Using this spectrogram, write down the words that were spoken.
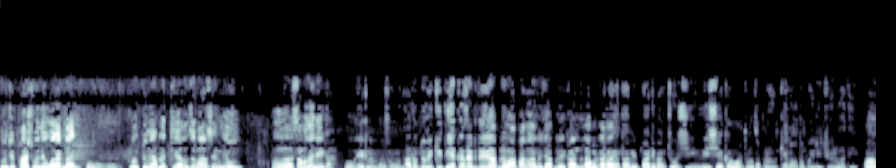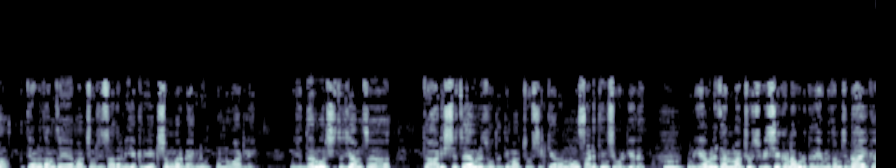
तुमची फास्टमध्ये उरकणार आहे. हो हो. मग तुम्ही आपलं केरळचं मार्गदर्शन घेऊन अं, समाधानी आहे का? हो एक नंबर समजा आता तुम्ही किती एकरसाठी ते आपलं वापरणार? म्हणजे आपलं कांदा लागवड करणार आहे? आता आम्ही पाठीमागच्या वर्षी वीस एकर वर तुमचा प्रयोग केला होता पहिलीच वेळ होती. हा. त्यावेळेस आमचं हे मागच्या वर्षी साधारण एकरी एक शंभर बॅगने उत्पन्न वाढले. म्हणजे दरवर्षीचं जे आमचं ते अडीचशेचं ॲव्हरेज होतं ते मागच्या वर्षी केरळमुळे साडेतीनशे वर गेलं. मग यावेळेस आम्ही मागच्या वर्षी वीस एकर लागवड होतं ह्यावेळेस आमची दहा एकर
